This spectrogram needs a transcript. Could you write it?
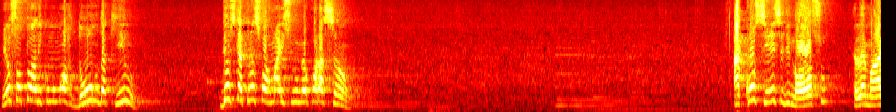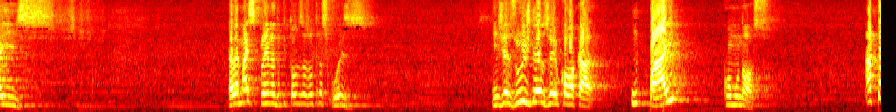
E eu só estou ali como mordomo daquilo. Deus quer transformar isso no meu coração. A consciência de nosso, ela é mais ela é mais plena do que todas as outras coisas. Em Jesus Deus veio colocar o Pai como nosso. Até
